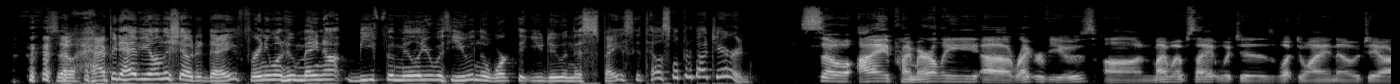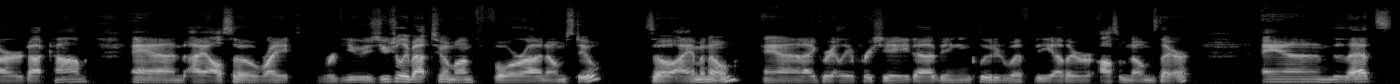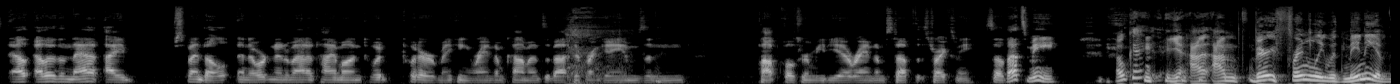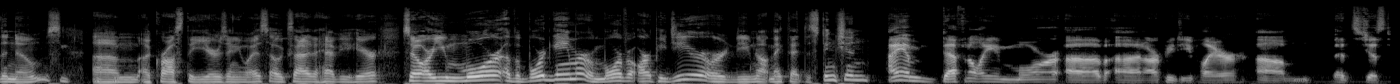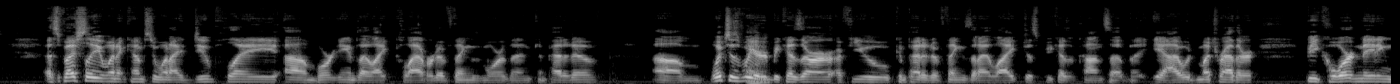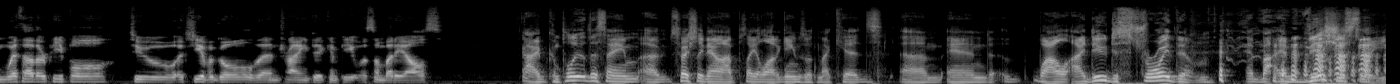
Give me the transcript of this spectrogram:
so happy to have you on the show today. For anyone who may not be familiar with you and the work that you do in this space, tell us a little bit about Jared. So I primarily uh, write reviews on my website, which is whatdoiknowjr.com, and I also write reviews, usually about two a month, for uh, Gnome Stew. So I am a gnome and I greatly appreciate uh, being included with the other awesome gnomes there. And that's other than that, I spend a, an inordinate amount of time on twi- Twitter making random comments about different games and pop culture media, random stuff that strikes me. So that's me okay. Yeah, I, am very friendly with many of the gnomes um, across the years, anyway. So excited to have you here. So, are you more of a board gamer or more of an RPGer, or do you not make that distinction? I am definitely more of an RPG player. Um, it's just, especially when it comes to when I do play um, board games, I like collaborative things more than competitive. Um, which is weird because there are a few competitive things that I like just because of concept. But yeah, I would much rather be coordinating with other people to achieve a goal than trying to compete with somebody else. I'm completely the same, uh, especially now I play a lot of games with my kids. Um, and while I do destroy them and, and viciously,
